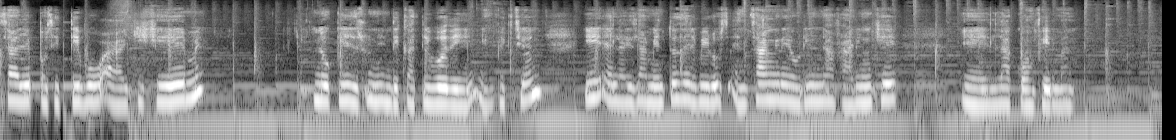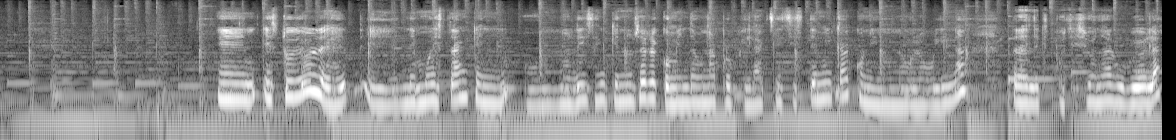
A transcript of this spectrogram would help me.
sale positivo a IgM lo que es un indicativo de infección y el aislamiento del virus en sangre, orina, faringe eh, la confirman. En estudios eh, demuestran que nos dicen que no se recomienda una profilaxis sistémica con inmunoglobulina tras la exposición a rubiola,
